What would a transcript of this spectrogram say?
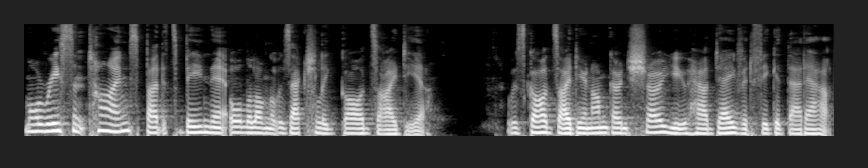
more recent times, but it's been there all along. It was actually God's idea. It was God's idea, and I'm going to show you how David figured that out.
